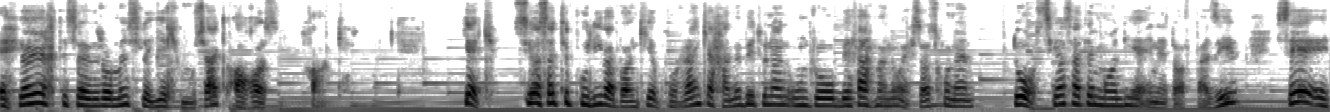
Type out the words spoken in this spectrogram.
احیای اقتصاد رو مثل یک موشک آغاز خواهم کرد. یک سیاست پولی و بانکی پررنگ که همه بتونن اون رو بفهمن و احساس کنن. دو سیاست مالی انعطاف پذیر. سه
